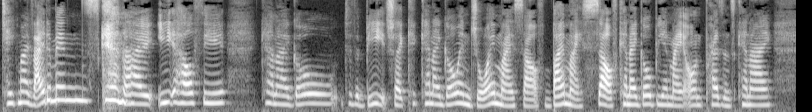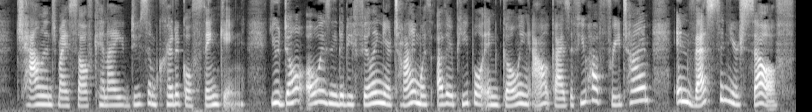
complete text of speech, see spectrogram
take my vitamins? Can I eat healthy? Can I go to the beach? Like, can I go enjoy myself by myself? Can I go be in my own presence? Can I challenge myself? Can I do some critical thinking? You don't always need to be filling your time with other people and going out, guys. If you have free time, invest in yourself.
